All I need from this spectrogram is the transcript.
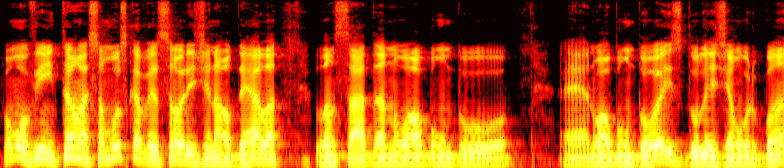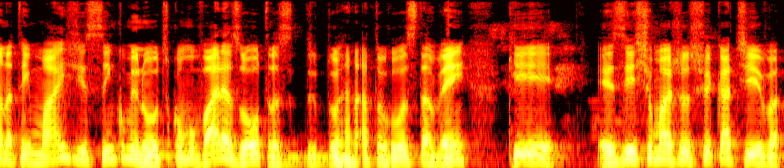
Vamos ouvir então essa música, a versão original dela, lançada no álbum do é, no álbum 2 do Legião Urbana tem mais de 5 minutos, como várias outras do, do Renato Russo também, que existe uma justificativa.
